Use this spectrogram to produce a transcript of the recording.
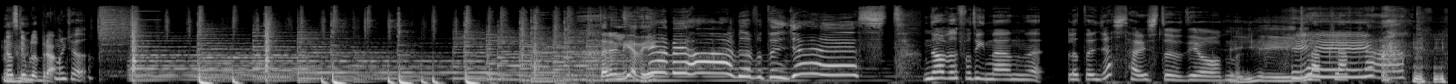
Jag ska bli bra. Okej. Där är Levi. Vi är här, vi har fått en gäst! Nu har vi fått in en liten gäst här i studion. Hej, hej. Klapp, klapp, klapp.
